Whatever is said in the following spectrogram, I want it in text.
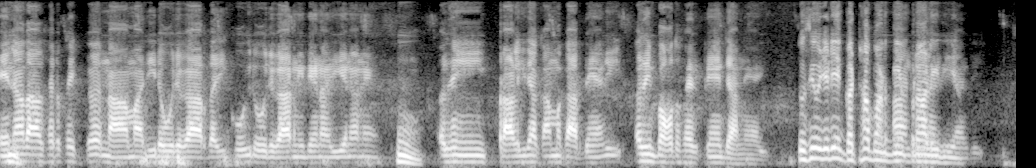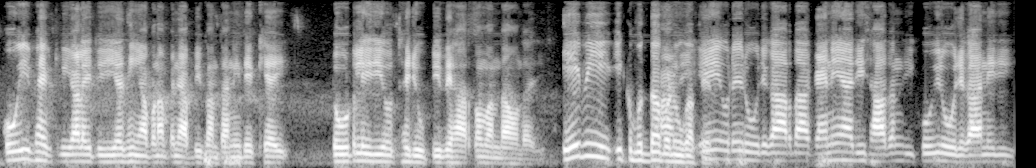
ਇਹਨਾਂ ਦਾ ਸਿਰਫ ਇੱਕ ਨਾਮ ਆ ਜੀ ਰੋਜ਼ਗਾਰ ਦਾ ਜੀ ਕੋਈ ਰੋਜ਼ਗਾਰ ਨਹੀਂ ਦੇਣਾ ਜੀ ਇਹਨਾਂ ਨੇ। ਅਸੀਂ ਪਰਾਲੀ ਦਾ ਕੰਮ ਕਰਦੇ ਹਾਂ ਜੀ ਅਸੀਂ ਬਹੁਤ ਫੈਕਟਰੀਆਂ ਜਾਂਦੇ ਹਾਂ ਜੀ। ਤੁਸੀਂ ਉਹ ਜਿਹੜੀਆਂ ਗੱਠਾਂ ਬਣਦੀਆਂ ਪਰਾਲੀ ਦੀਆਂ। ਕੋਈ ਫੈਕਟਰੀ ਵਾਲੇ ਜੀ ਅਸੀਂ ਆਪਣਾ ਪੰਜਾਬੀ ਬੰਦਾ ਨਹੀਂ ਦੇਖਿਆ ਜੀ। ਟੋਟਲੀ ਜੀ ਉੱਥੇ ਯੂਪੀ ਬਿਹਾਰ ਤੋਂ ਬੰਦਾ ਆਉਂਦਾ ਜੀ। ਇਹ ਵੀ ਇੱਕ ਮੁੱਦਾ ਬਣੂਗਾ ਫਿਰ। ਇਹ ਉਰੇ ਰੋਜ਼ਗਾਰ ਦਾ ਕਹਿੰਦੇ ਆ ਜੀ ਸਾਧਨ ਜੀ ਕੋਈ ਰੋਜ਼ਗਾਰ ਨਹੀਂ ਜੀ।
